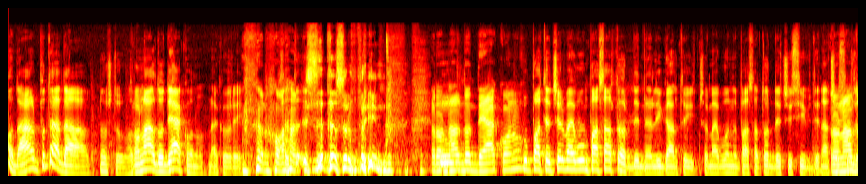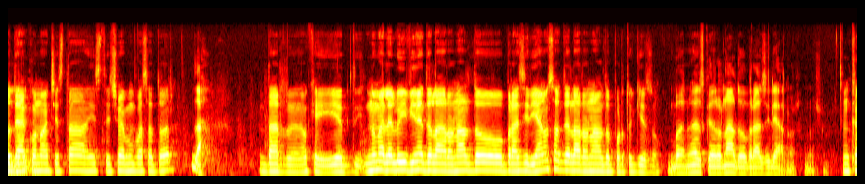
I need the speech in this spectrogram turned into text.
Nu, dar ar putea da, nu știu, Ronaldo Deaconu, dacă vrei. Ronaldo. să, te, să te surprind. Ronaldo Deaconu? Cu poate cel mai bun pasator din Liga 1, cel mai bun pasator decisiv din acest Ronaldo sezon de Deaconu acesta este cel mai bun pasator? Da. Dar, ok, e, numele lui vine de la Ronaldo brazilianul sau de la Ronaldo portughezul? Bănuiesc că Ronaldo brazilianul. Nu știu. Încă,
